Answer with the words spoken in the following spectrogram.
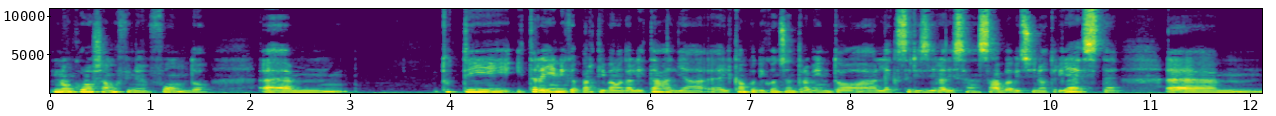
non conosciamo fino in fondo. Um, tutti i treni che partivano dall'Italia, eh, il campo di concentramento all'ex Risira di San Sabba vicino a Trieste, ehm,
